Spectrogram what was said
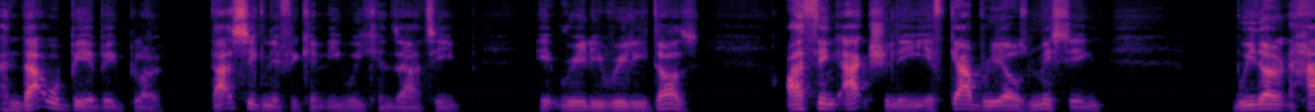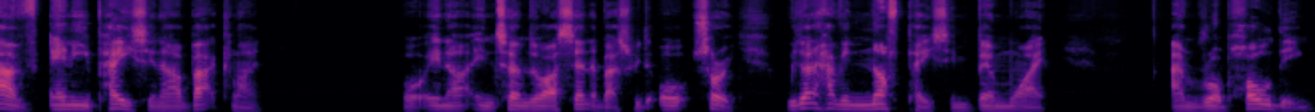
and that would be a big blow. That significantly weakens our team. It really, really does. I think actually, if Gabriel's missing, we don't have any pace in our backline or in our in terms of our centre backs. We or sorry, we don't have enough pace in Ben White and Rob Holding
